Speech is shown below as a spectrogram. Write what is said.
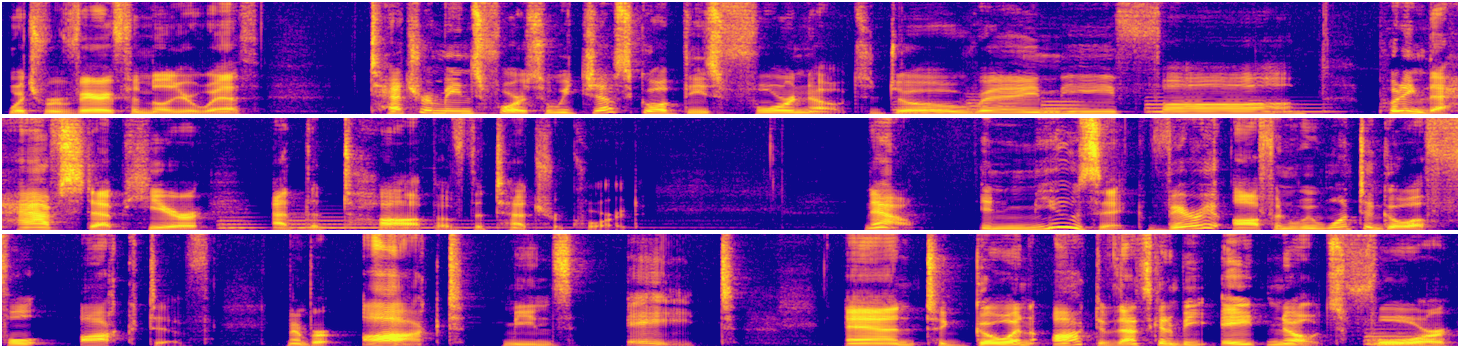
which we're very familiar with. Tetra means four, so we just go up these four notes, do, re, mi, fa, putting the half step here at the top of the tetrachord. Now, in music, very often we want to go a full octave. Remember, oct means eight. And to go an octave, that's going to be eight notes, four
